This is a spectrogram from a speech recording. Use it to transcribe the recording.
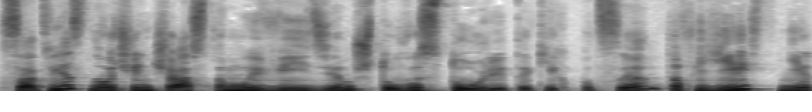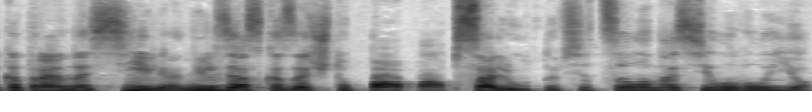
Соответственно, очень часто мы видим, что в истории таких пациентов есть некоторое насилие. Нельзя сказать, что папа абсолютно всецело насиловал ее,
